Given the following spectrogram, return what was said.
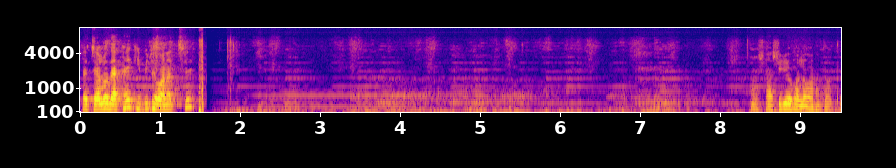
তা চলো দেখাই কী পিঠে বানাচ্ছে। আমার শাশুড়িও ভালো বানাতে হতো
